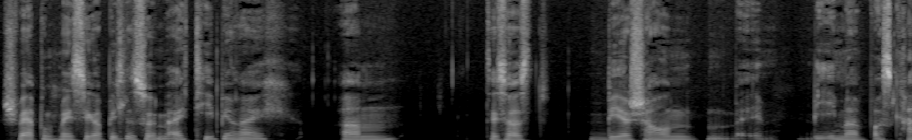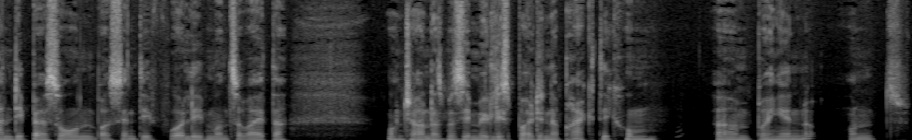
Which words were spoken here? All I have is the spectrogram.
schwerpunktmäßig ein bisschen so im IT-Bereich. Ähm, das heißt, wir schauen, äh, wie immer, was kann die Person, was sind die Vorlieben und so weiter und schauen, dass wir sie möglichst bald in ein Praktikum ähm, bringen und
